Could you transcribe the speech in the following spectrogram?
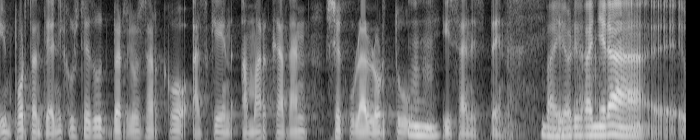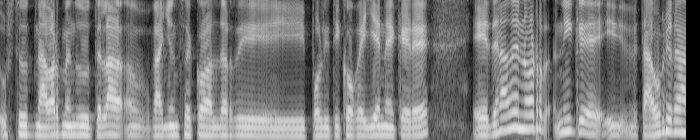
importantea. Nik uste dut berriozarko azken amarkadan sekula lortu izan ez den. Bai, hori gainera, e, uste dut nabarmendu dutela e, gainontzeko alderdi politiko gehienek ere. E, dena den hor, nik e, eta aurrera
